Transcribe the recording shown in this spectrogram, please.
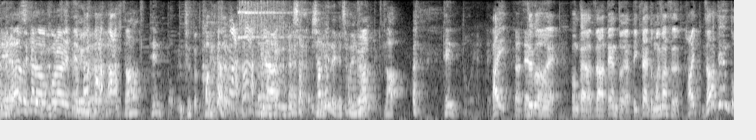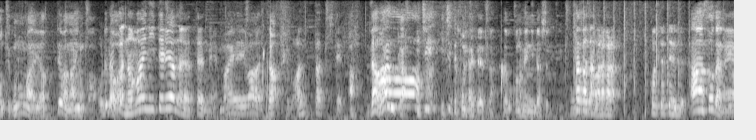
出だしから怒られてる、ザ・テントちょっとかぶっちゃうしゃしゃべんだけしゃべんだけザ・テントはい、ということで今回はザ・テントをやっていきたいと思います。はい。ザ・テントってこの前やってはないのか？俺らは。なんか名前似てるようなのやったよね。前はザ・ワンタッチテントあザ・ワンか。あー。1, 1ってここに書いてたやつだ。多分この辺に出しておけタカさんがだからこうやってやってるああそうだね。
